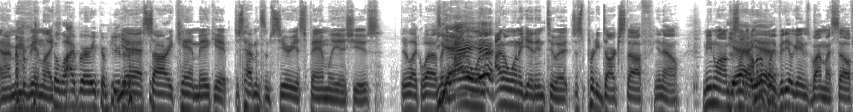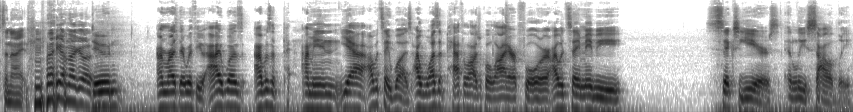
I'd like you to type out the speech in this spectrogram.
and I remember being like, The library computer. "Yeah, sorry, can't make it. Just having some serious family issues." They're like, "What?" I was like, Yeah, "I don't want. yeah. to I don't want to get into it. Just pretty dark stuff, you know." Meanwhile, I'm just Yeah, like, "I'm gonna play video games by myself tonight." like, I'm not going. to dude i'm right there with you i was i was a, I mean yeah i would say was i was a pathological liar for i would say maybe six years at least solidly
